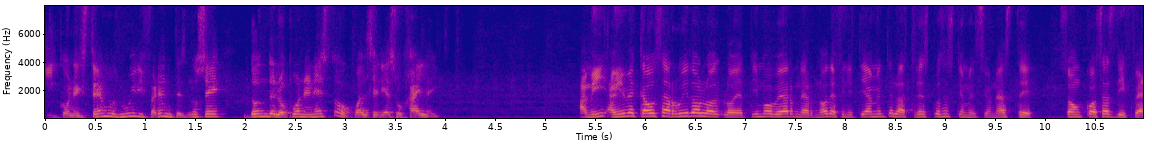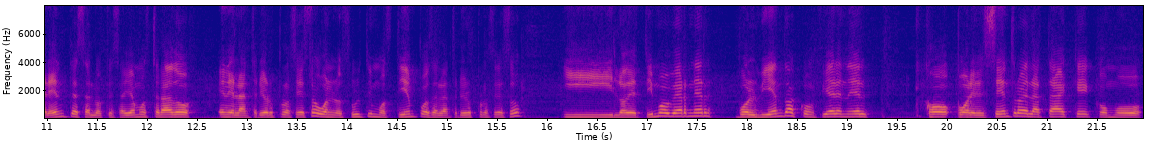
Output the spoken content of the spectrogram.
y con extremos muy diferentes. No sé dónde lo ponen esto o cuál sería su highlight. A mí, a mí me causa ruido lo, lo de Timo Werner, ¿no? Definitivamente las tres cosas que mencionaste son cosas diferentes a lo que se había mostrado en el anterior proceso o en los últimos tiempos del anterior proceso. Y lo de Timo Werner volviendo a confiar en él por el centro del ataque como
